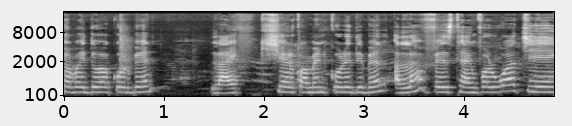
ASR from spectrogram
সবাই দোয়া করবেন। লাইক শেয়ার কমেন্ট করে দেবেন। আল্লাহ হাফেজ। থ্যাংক ফর ওয়াচিং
